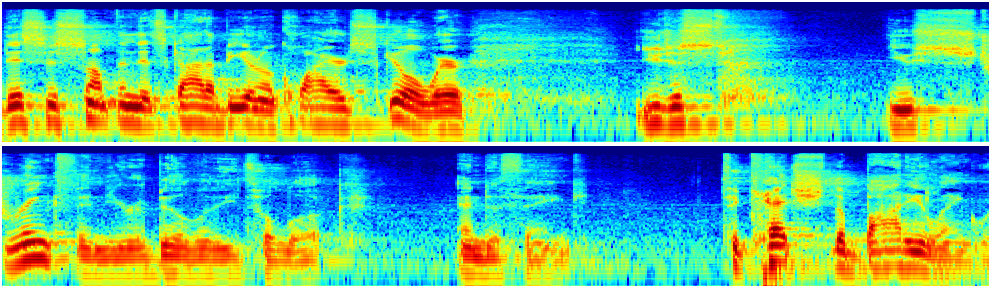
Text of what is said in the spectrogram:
this is something that's got to be an acquired skill where you just you strengthen your ability to look and to think, to catch the body language,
